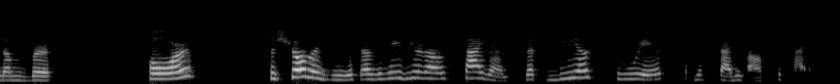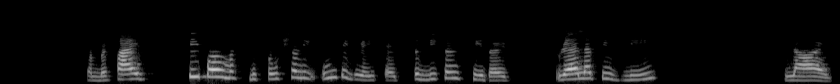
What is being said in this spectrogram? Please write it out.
Number four, sociology is a behavioral science that deals with the study of society. Number five, people must be socially integrated to be considered relatively large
